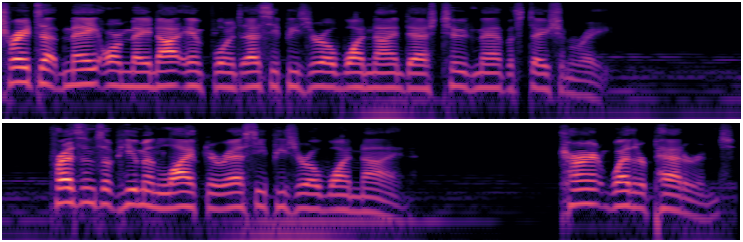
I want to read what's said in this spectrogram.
Traits that may or may not influence SCP-019-2's manifestation rate. Presence of human life near SCP-019 Current weather patterns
